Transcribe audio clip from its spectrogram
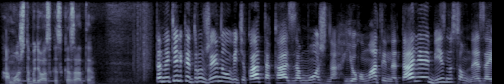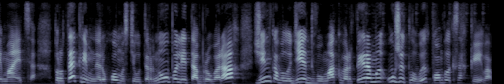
А можете, будь ласка, сказати? Та не тільки дружина у Вітюка така заможна. Його мати Наталія бізнесом не займається. Проте, крім нерухомості у Тернополі та Броварах, жінка володіє двома квартирами у житлових комплексах Києва.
